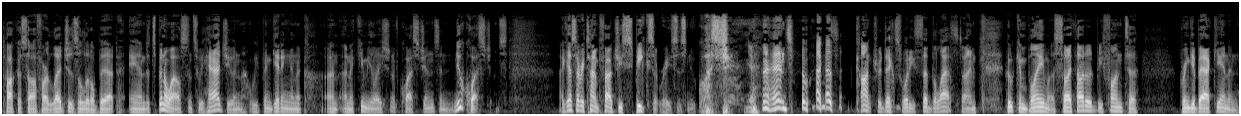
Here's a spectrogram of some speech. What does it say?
talk us off our ledges a little bit. And it's been a while since we had you, and we've been getting an, an, an accumulation of questions and new questions. I guess every time Fauci speaks, it raises new questions. Yeah. and it contradicts what he said the last time. Who can blame us? So I thought it would be fun to bring you back in and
